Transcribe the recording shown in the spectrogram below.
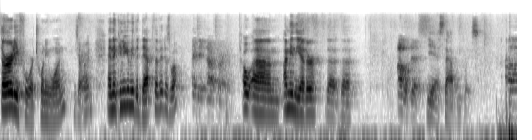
34, 21, is that right? And then can you give me the depth of it as well? I did. That's right. Oh, um, I mean the other, the, the, Oh, this. yes, that one, please. Uh,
